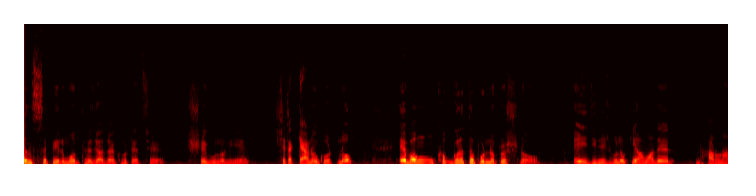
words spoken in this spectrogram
এনসিপির মধ্যে যা যা ঘটেছে সেগুলো নিয়ে, সেটা কেন ঘটলো এবং খুব গুরুত্বপূর্ণ প্রশ্ন, এই জিনিসগুলো কি আমাদের ধারণা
